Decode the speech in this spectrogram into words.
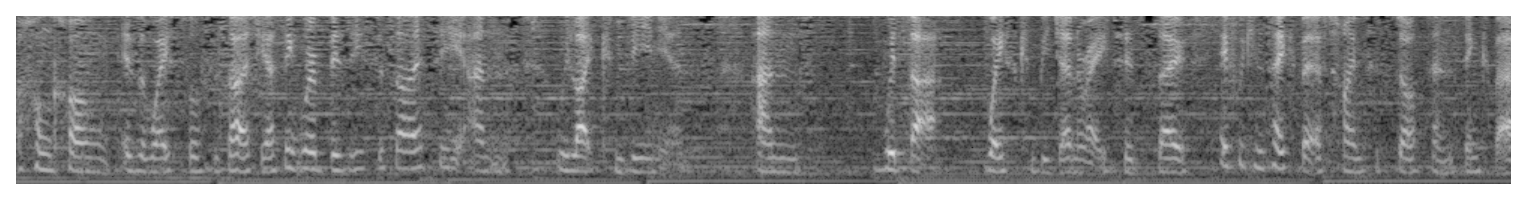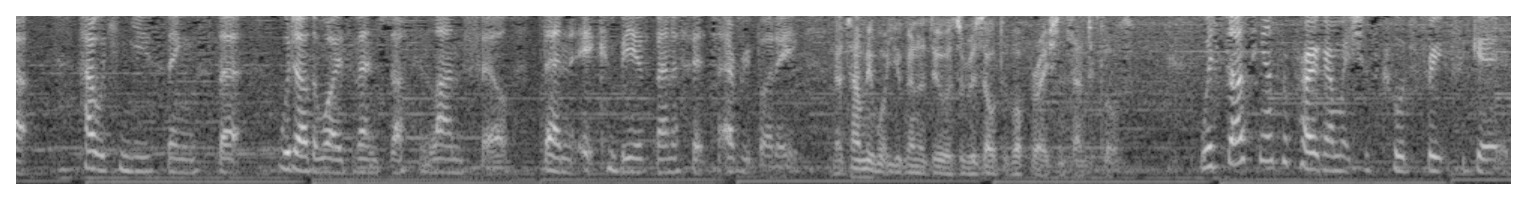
Hong Kong is a wasteful society. I think we're a busy society and we like convenience. And with that, waste can be generated. So if we can take a bit of time to stop and think about how we can use things that would otherwise have ended up in landfill, then it can be of benefit to everybody. Now tell me what you're going to do as a result of Operation Santa Claus. We're starting up a program which is called Fruit for Good,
